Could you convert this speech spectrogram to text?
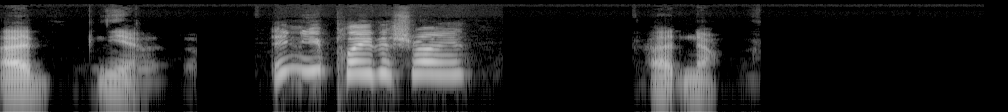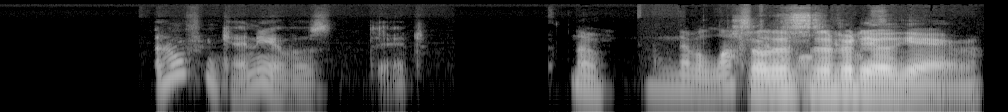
Uh, yeah. Didn't you play this, Ryan? Uh, no, I don't think any of us did. No, never lasted. So this is long a enough. video game.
